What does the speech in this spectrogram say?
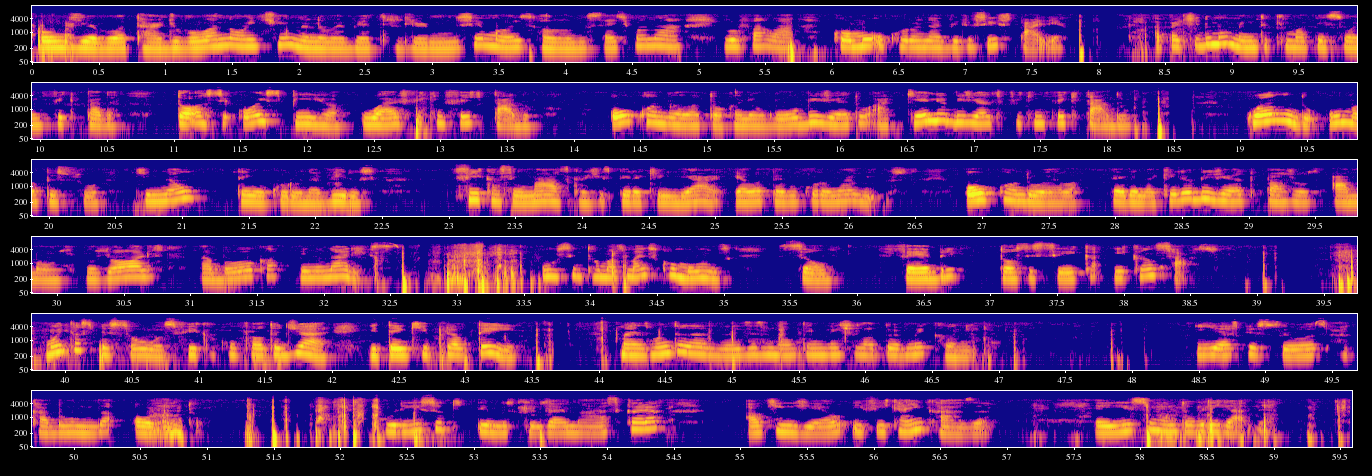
Bom dia, boa tarde, boa noite. Meu nome é Beatriz Hermínio Simões, aluno do sétimo ano A, e vou falar como o coronavírus se espalha. A partir do momento que uma pessoa infectada tosse ou espirra, o ar fica infectado. Ou quando ela toca em algum objeto, aquele objeto fica infectado. Quando uma pessoa que não tem o coronavírus, fica sem máscara, respira aquele ar, ela pega o coronavírus. Ou quando ela pega naquele objeto, passa a mão nos olhos, na boca e no nariz. Os sintomas mais comuns são febre, tosse seca e cansaço. Muitas pessoas ficam com falta de ar e têm que ir para UTI, mas muitas das vezes não tem ventilador mecânico. E as pessoas acabam indo a óbito. Por isso que temos que usar máscara, álcool em gel e ficar em casa. É isso, muito obrigada.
